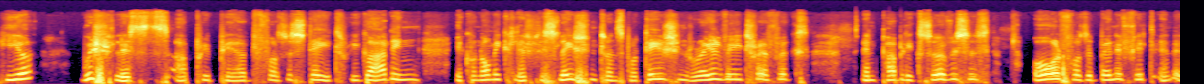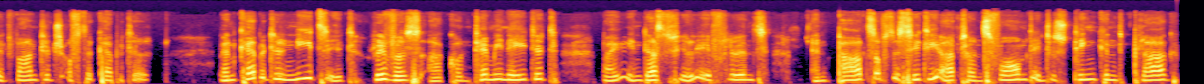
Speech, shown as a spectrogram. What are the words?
Here, wish lists are prepared for the state regarding economic legislation, transportation, railway traffic, and public services, all for the benefit and advantage of the capital. When capital needs it, rivers are contaminated by industrial effluents and parts of the city are transformed into stinkend plague,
